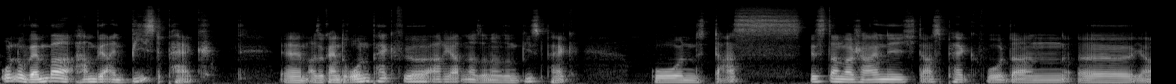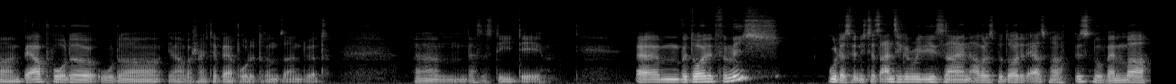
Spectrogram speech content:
Und November haben wir ein Beast Pack. Ähm, also kein Drohnenpack für Ariadna, sondern so ein Beast Pack. Und das ist dann wahrscheinlich das Pack, wo dann äh, ja, ein Bärpode oder ja, wahrscheinlich der Bärpode drin sein wird. Ähm, das ist die Idee. Ähm, bedeutet für mich, gut, das wird nicht das einzige Release sein, aber das bedeutet erstmal bis November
